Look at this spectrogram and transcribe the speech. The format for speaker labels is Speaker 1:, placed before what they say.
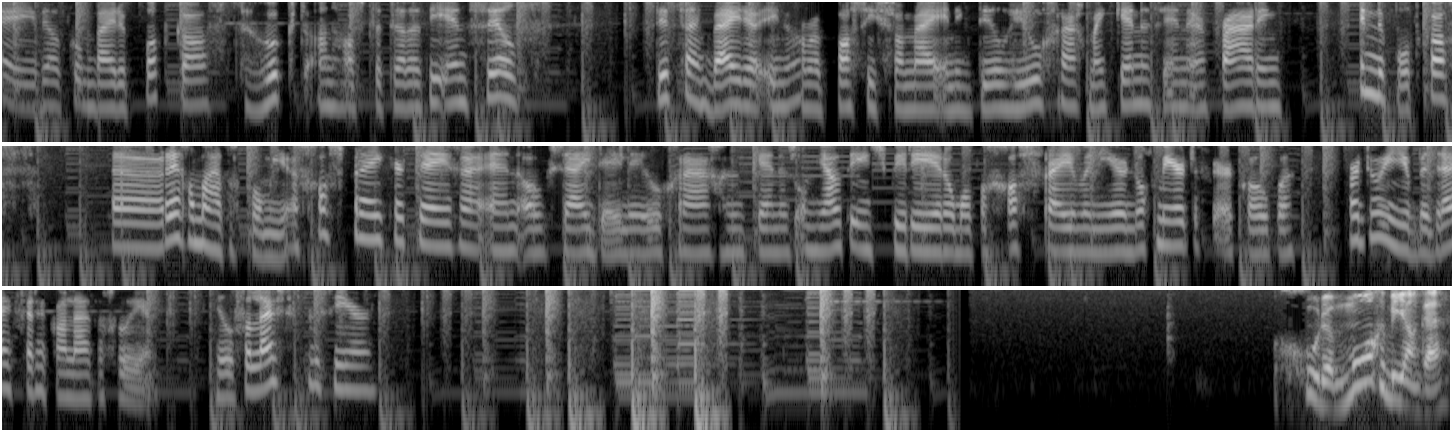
Speaker 1: Hey, welkom bij de podcast Hooked on Hospitality and Sales. Dit zijn beide enorme passies van mij en ik deel heel graag mijn kennis en ervaring in de podcast. Uh, regelmatig kom je een gastspreker tegen en ook zij delen heel graag hun kennis om jou te inspireren om op een gastvrije manier nog meer te verkopen, waardoor je je bedrijf verder kan laten groeien. Heel veel luisterplezier!
Speaker 2: Goedemorgen, Bianca.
